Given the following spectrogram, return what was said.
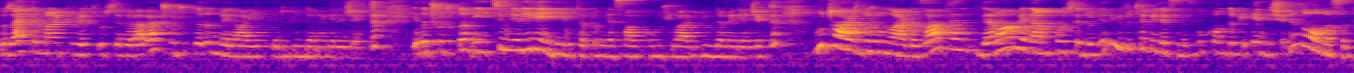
Özellikle Merkür Retrosu ile beraber çocukların velayetleri gündeme gelecektir. Ya da çocukların eğitimleriyle ilgili bir takım yasal konular gündeme gelecektir. Bu tarz durumlarda zaten devam eden prosedürleri yürütebilirsiniz. Bu konuda bir endişeniz olmasın.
